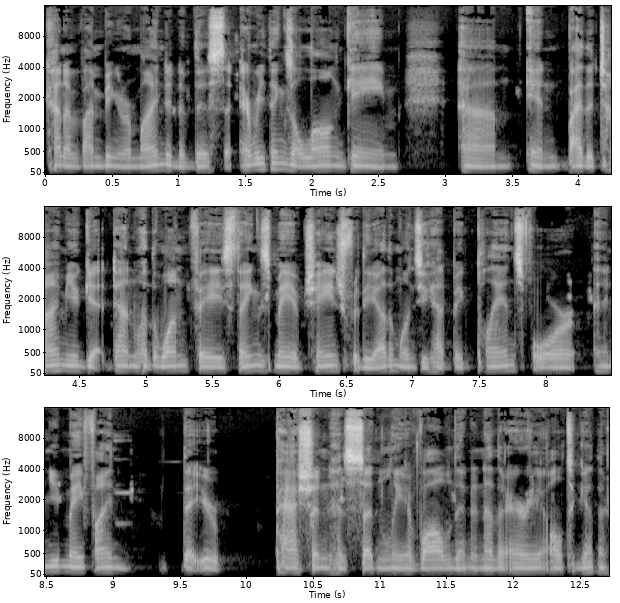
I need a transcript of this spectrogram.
kind of I'm being reminded of this. That everything's a long game, um, and by the time you get done with one phase, things may have changed for the other ones you had big plans for, and you may find that your passion has suddenly evolved in another area altogether.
